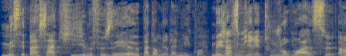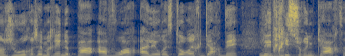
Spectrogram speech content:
mais c'est pas ça qui me faisait euh, pas dormir de la nuit quoi. Mais j'aspirais toujours moi à ce un jour, j'aimerais ne pas avoir à aller au restaurant et regarder les, prix. sur une carte.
